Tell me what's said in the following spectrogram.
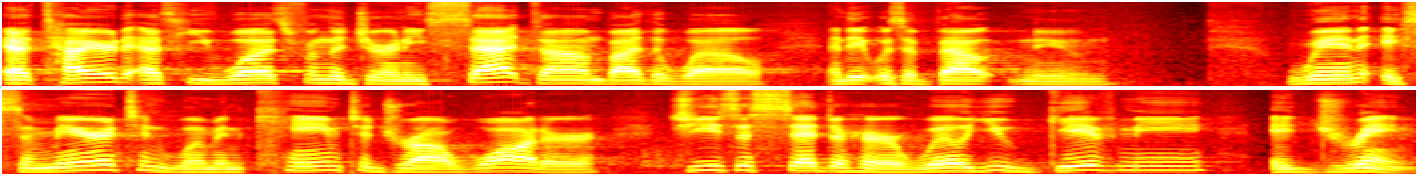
uh, tired as he was from the journey, sat down by the well, and it was about noon. When a Samaritan woman came to draw water, Jesus said to her, Will you give me a drink?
